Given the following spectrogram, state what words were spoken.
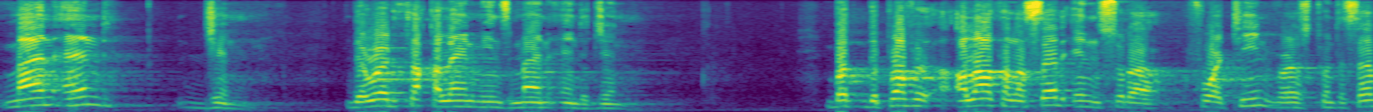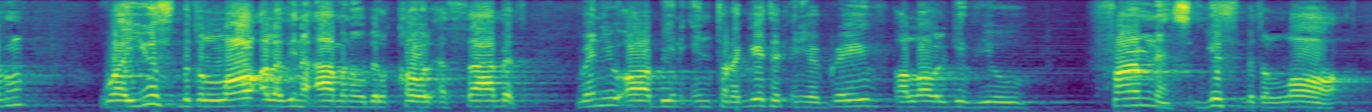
Man and jinn. The word Thaqalain means man and jinn. But the Prophet, Allah Ta'ala said in Surah 14, verse 27, وَيُثْبِتُ اللَّهُ الَّذِينَ آمَنُوا بِالْقَوْلِ الثَّابِتِ When you are being interrogated in your grave, Allah will give you firmness. يُثْبِتُ اللَّهُ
